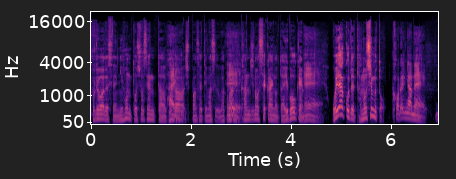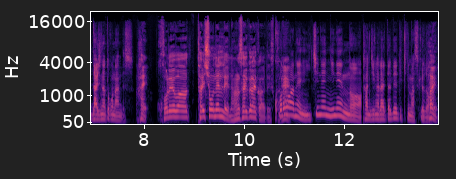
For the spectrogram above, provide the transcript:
これはですね日本図書センターから出版されています、はい、ワクワク漢字の世界の大冒険、えー、親子で楽しむと。これがね大事なとこなんです。はい。これは対象年齢何歳ぐらいからですか、ね、これはね1年2年の漢字が大体出てきてますけど、はい、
